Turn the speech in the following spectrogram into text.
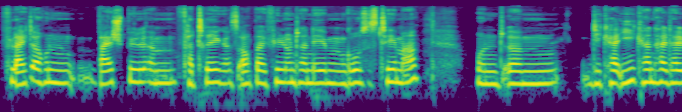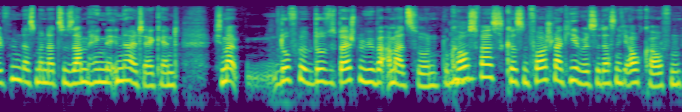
Vielleicht auch ein Beispiel, ähm, Verträge ist auch bei vielen Unternehmen ein großes Thema. Und ähm, die KI kann halt helfen, dass man da zusammenhängende Inhalte erkennt. Ich sag mal, doof, doofes Beispiel wie bei Amazon. Du mhm. kaufst was, kriegst einen Vorschlag, hier willst du das nicht auch kaufen.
